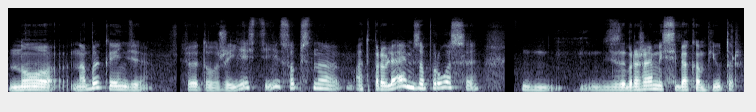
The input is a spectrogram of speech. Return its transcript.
Но на бэкэнде все это уже есть, и, собственно, отправляем запросы, изображаем из себя компьютер.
